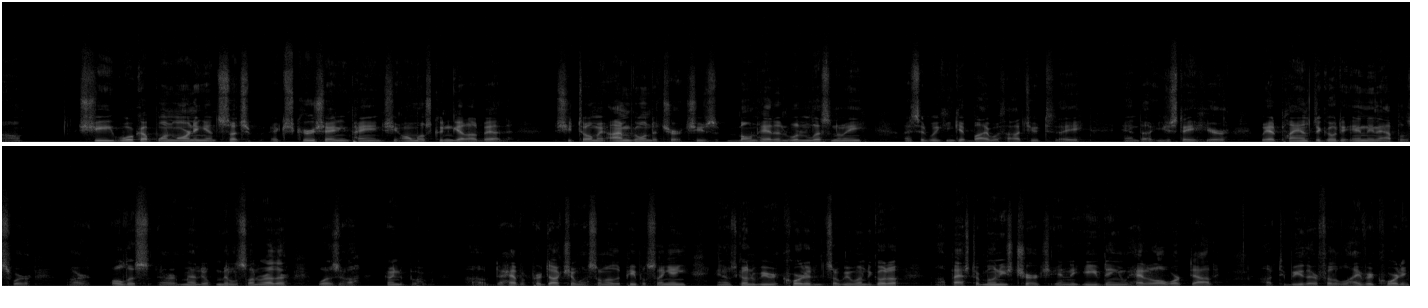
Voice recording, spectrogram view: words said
uh, she woke up one morning in such excruciating pain, she almost couldn't get out of bed. She told me, "I'm going to church." She's boneheaded wouldn't listen to me. I said, "We can get by without you today, and uh, you stay here." We had plans to go to Indianapolis, where our oldest, or middle, middle son rather, was uh, going to uh, to have a production with some other people singing, and it was going to be recorded. And so we wanted to go to uh, Pastor Mooney's church in the evening. We had it all worked out uh, to be there for the live recording,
